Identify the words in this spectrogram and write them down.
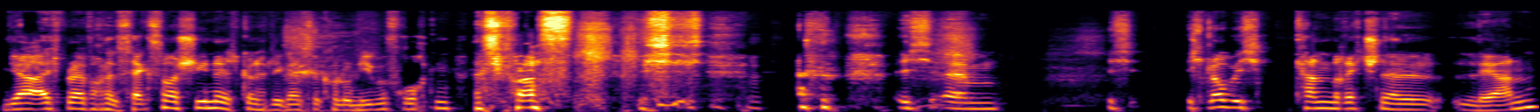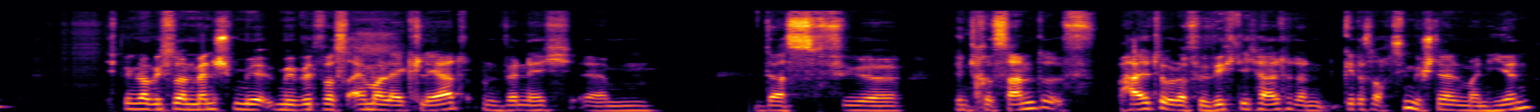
Ja, ich bin einfach eine Sexmaschine, ich könnte die ganze Kolonie befruchten. Spaß. Ich, ich, ähm, ich, ich glaube, ich kann recht schnell lernen. Ich bin, glaube ich, so ein Mensch, mir, mir wird was einmal erklärt und wenn ich ähm, das für interessant halte oder für wichtig halte, dann geht das auch ziemlich schnell in mein Hirn.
